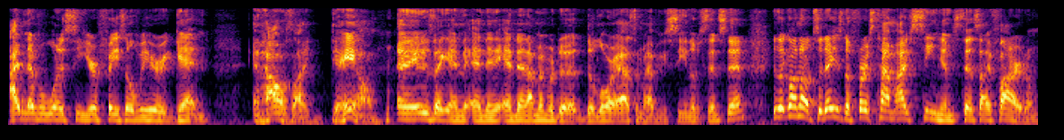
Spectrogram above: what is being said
I never want to see your face over here again. And I was like, damn. And he was like, and and then, and then I remember the the lawyer asked him, have you seen him since then? He's like, oh no, today's the first time I've seen him since I fired him.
